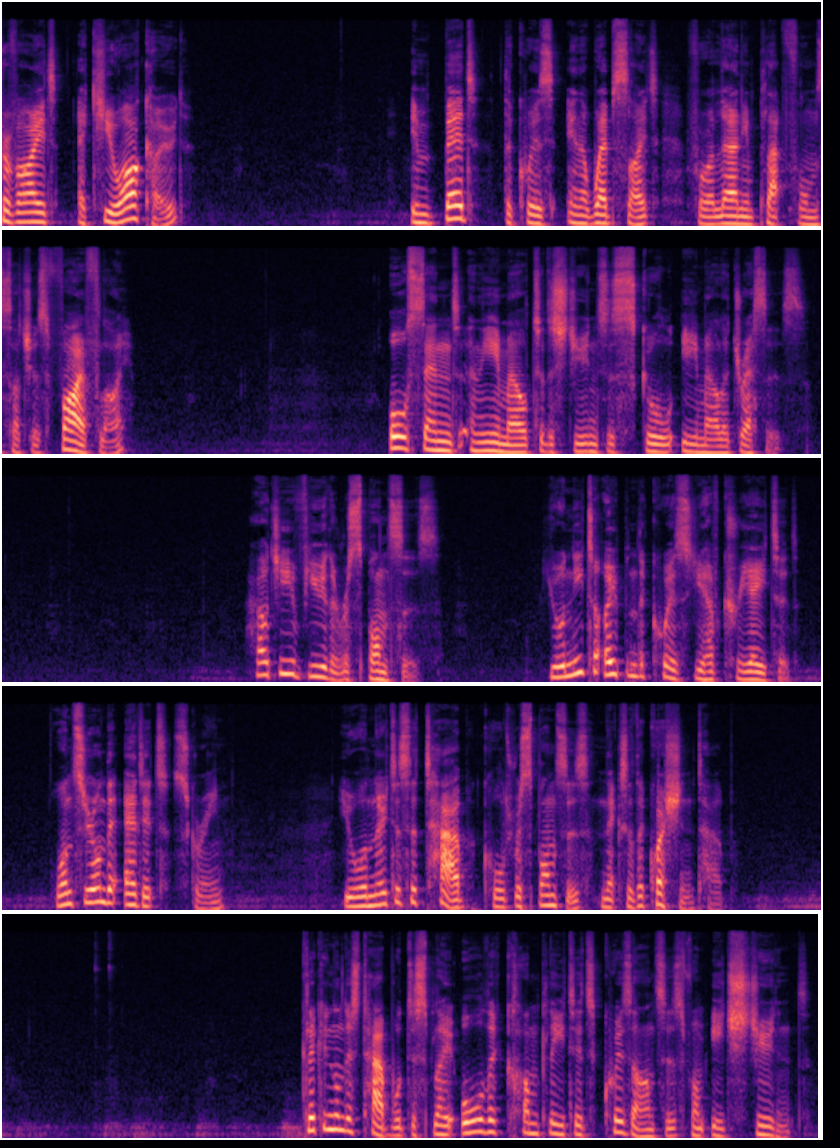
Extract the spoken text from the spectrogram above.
provide a QR code, embed the quiz in a website for a learning platform such as Firefly, or send an email to the students' school email addresses. How do you view the responses? You will need to open the quiz you have created. Once you're on the Edit screen, you will notice a tab called Responses next to the Question tab. Clicking on this tab will display all the completed quiz answers from each student.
